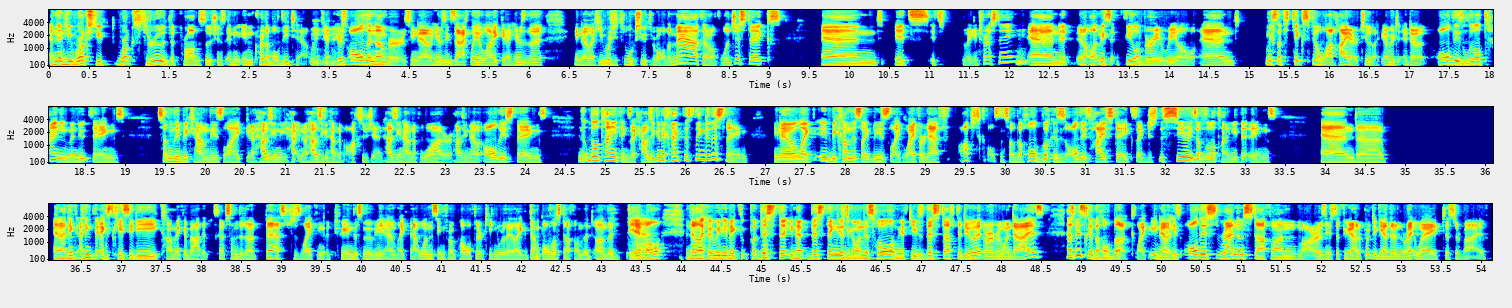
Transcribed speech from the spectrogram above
and then he works you works through the problem solutions in incredible detail. Like Mhm. here's all the numbers you know? Here's exactly like you know here's the you know like he works, works you through all the math and all the logistics and it's it's really interesting and it, it all makes it feel very real and makes the stakes feel a lot higher too. Like every you know, all these little tiny minute things suddenly become these like you know how's he gonna, you know how's he gonna have enough oxygen? How's he gonna have enough water? How's he gonna have all these things? And little tiny things like how's he gonna connect this thing to this thing? You know like it become this like these like life or death obstacles. And so the whole book is all these high stakes like just this series of little tiny things. And uh and I think I think the XKCD comic about it kind of summed it up best, which is like in between this movie and like that one scene from Apollo 13 where they like dump all the stuff on the on the Yeah. table and they're like, we need to make put this thing, you know, this thing needs to go in this hole and we have to use this stuff to do it or everyone dies. That's basically the whole book. Like, you know, he's all this random stuff on Mars and he has to figure out how to put it together in the right way to survive.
